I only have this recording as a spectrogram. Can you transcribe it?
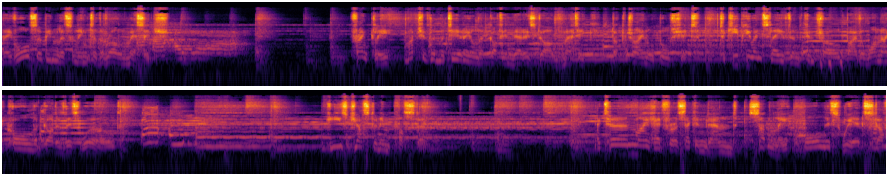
They've also been listening to the wrong message. Frankly, much of the material that got in there is dogmatic, doctrinal bullshit, to keep you enslaved and controlled by the one I call the God of this world. He's just an impostor. I turn my head for a second and, suddenly, all this weird stuff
